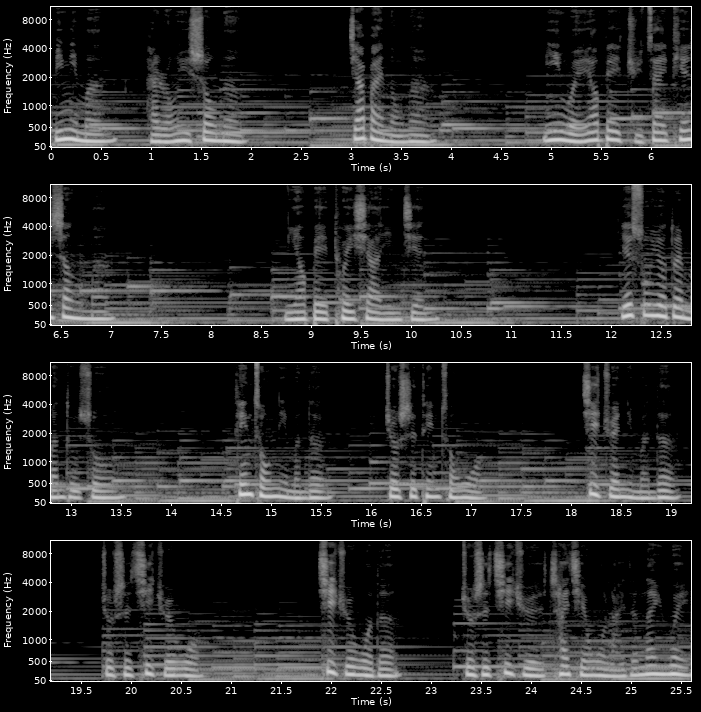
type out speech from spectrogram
比你们。还容易受呢，加百农啊，你以为要被举在天上吗？你要被推下阴间。耶稣又对门徒说：“听从你们的，就是听从我；弃绝你们的，就是弃绝我；弃绝我的，就是弃绝差遣我来的那一位。”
